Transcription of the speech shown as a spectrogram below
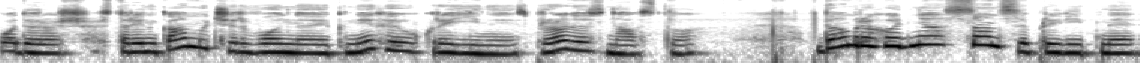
Подорож сторінками Червоної книги України з природознавства. Доброго дня, сонце привітне,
